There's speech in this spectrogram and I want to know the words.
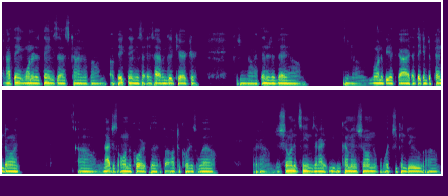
and i think one of the things that's kind of um, a big thing is, is having good character because you know at the end of the day um, you know you want to be a guy that they can depend on um, not just on the court but, but off the court as well but um, just showing the teams that I, you can come in show them what you can do um,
